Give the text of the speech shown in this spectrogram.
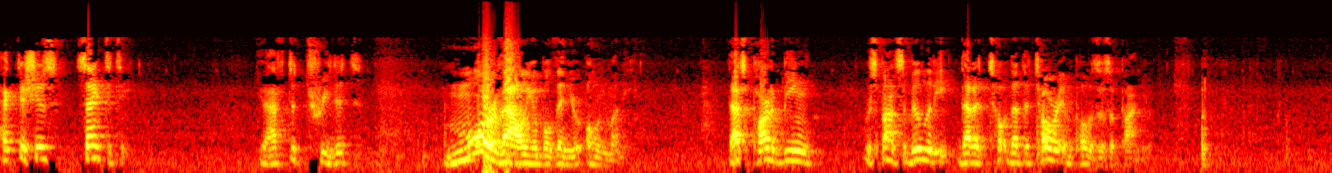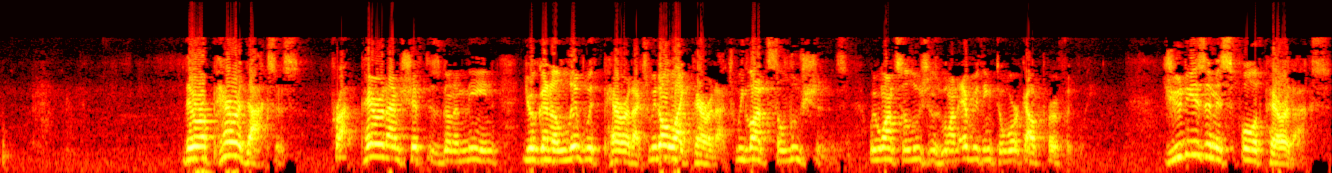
Hekdesh is sanctity. You have to treat it more valuable than your own money. That's part of being responsibility that, to- that the Torah imposes upon you. There are paradoxes paradigm shift is going to mean you're going to live with paradox. We don't like paradox. We want solutions. We want solutions. We want everything to work out perfectly. Judaism is full of paradox.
